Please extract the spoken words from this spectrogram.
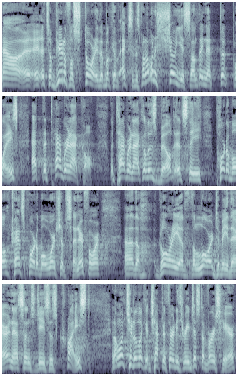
Now, it's a beautiful story, the book of Exodus, but I want to show you something that took place at the tabernacle. The tabernacle is built, it's the portable, transportable worship center for uh, the glory of the Lord to be there, in essence, Jesus Christ. And I want you to look at chapter 33, just a verse here,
